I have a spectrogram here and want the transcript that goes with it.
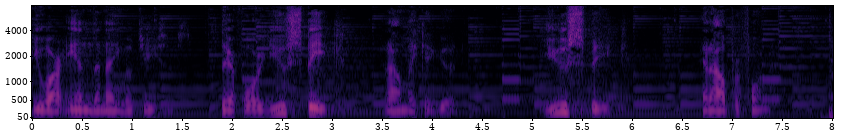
You are in the name of Jesus. Therefore, you speak, and I'll make it good. You speak, and I'll perform it.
